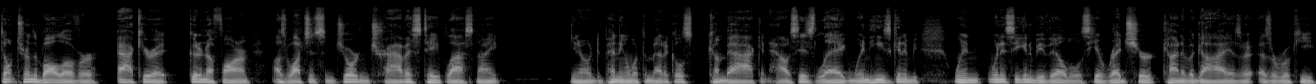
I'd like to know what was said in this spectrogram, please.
don't turn the ball over, accurate, good enough arm. I was watching some Jordan Travis tape last night. You know, depending on what the medicals come back and how's his leg, when he's going to be, when when is he going to be available? Is he a red shirt kind of a guy as a as a rookie?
